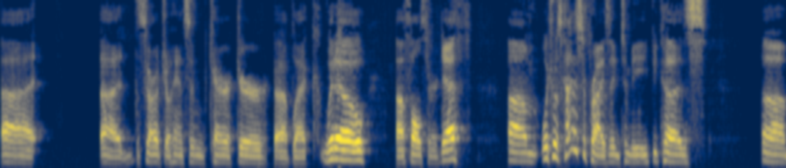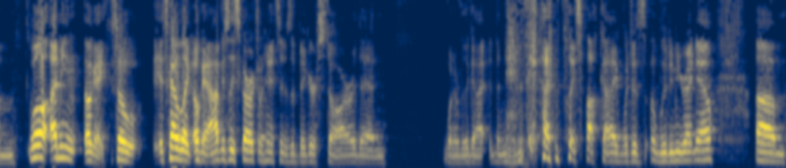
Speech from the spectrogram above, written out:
uh, uh, the Scarlett Johansson character, uh, Black Widow, uh, falls to her death, um, which was kind of surprising to me because, um, well, I mean, okay, so it's kind of like, okay, obviously Scarlett Johansson is a bigger star than whatever the guy, the name of the guy who plays Hawkeye, which is eluding me right now. Um,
